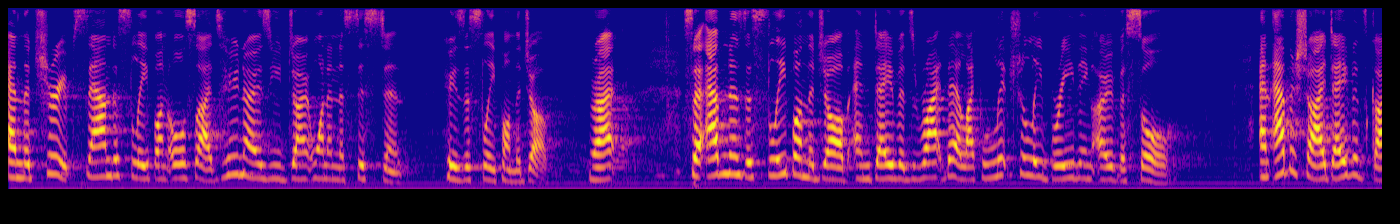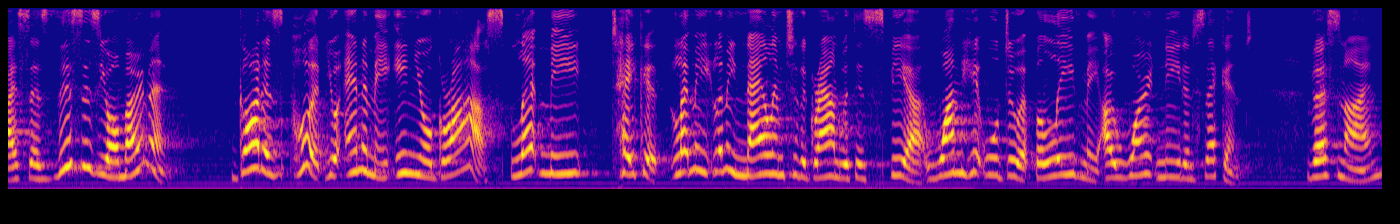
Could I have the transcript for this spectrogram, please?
and the troops sound asleep on all sides. Who knows you don't want an assistant who's asleep on the job, right? So Abner's asleep on the job, and David's right there, like literally breathing over Saul. And Abishai, David's guy, says, This is your moment. God has put your enemy in your grasp. Let me take it. Let me, let me nail him to the ground with his spear. One hit will do it. Believe me, I won't need a second. Verse 9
